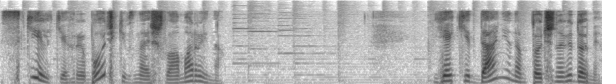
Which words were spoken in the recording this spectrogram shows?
Скільки грибочків знайшла Марина? Які дані нам точно відомі?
